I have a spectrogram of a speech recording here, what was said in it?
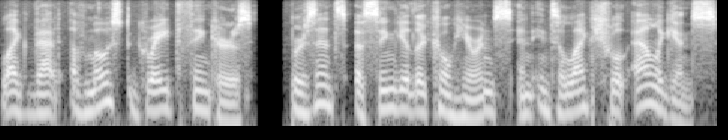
like that of most great thinkers, presents a singular coherence and intellectual elegance.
